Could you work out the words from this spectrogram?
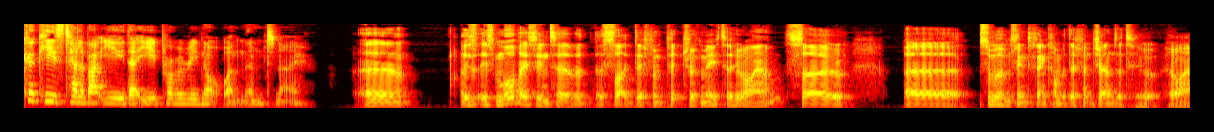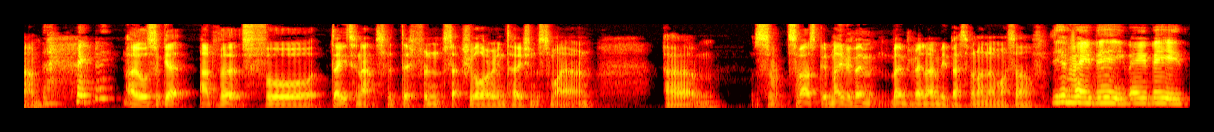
cookies tell about you that you'd probably not want them to know? Uh, it's, it's, more they seem to have a, a, slightly different picture of me to who I am. So uh, some of them seem to think I'm a different gender to who, who I am. really? I also get adverts for dating apps for different sexual orientations to my own. Um, so, so that's good. Maybe they maybe they know me better than I know myself. Yeah, maybe, maybe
